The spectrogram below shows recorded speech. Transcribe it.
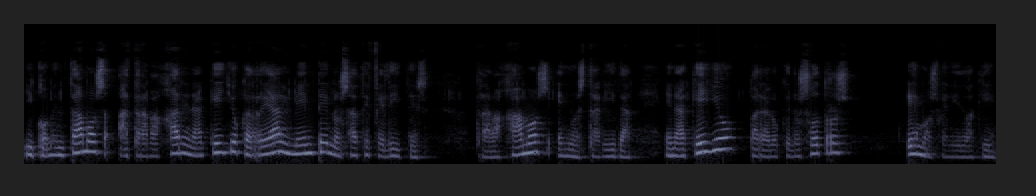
y comenzamos a trabajar en aquello que realmente nos hace felices. Trabajamos en nuestra vida, en aquello para lo que nosotros hemos venido aquí.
